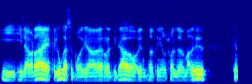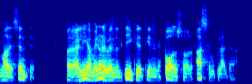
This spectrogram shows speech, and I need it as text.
y, la verdad es que Lucas se podría haber retirado no tenía un sueldo de Madrid que es más decente. Ahora, las ligas menores venden tickets, tienen sponsor, hacen plata,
